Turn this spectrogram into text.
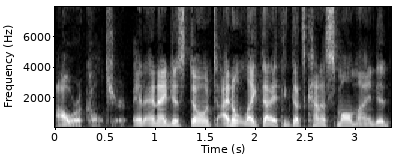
our culture. And and I just don't I don't like that. I think that's kind of small minded,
